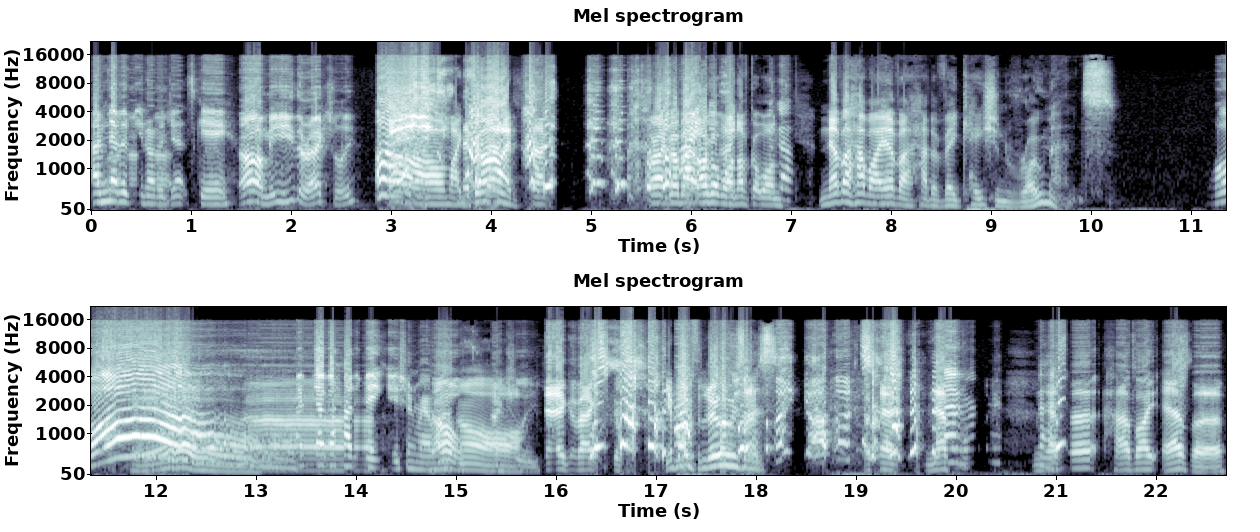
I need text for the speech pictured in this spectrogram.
I've never uh, been on a uh, jet ski. Uh. Oh, me either, actually. Oh, oh my god! Alright, go back. I've got one, I've got one. Never have I ever had a vacation romance. Whoa! I've never had a vacation romance. No, Aw. actually. Yeah, go back. You're both losers! My God. Okay. Never, Never. never have I ever.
